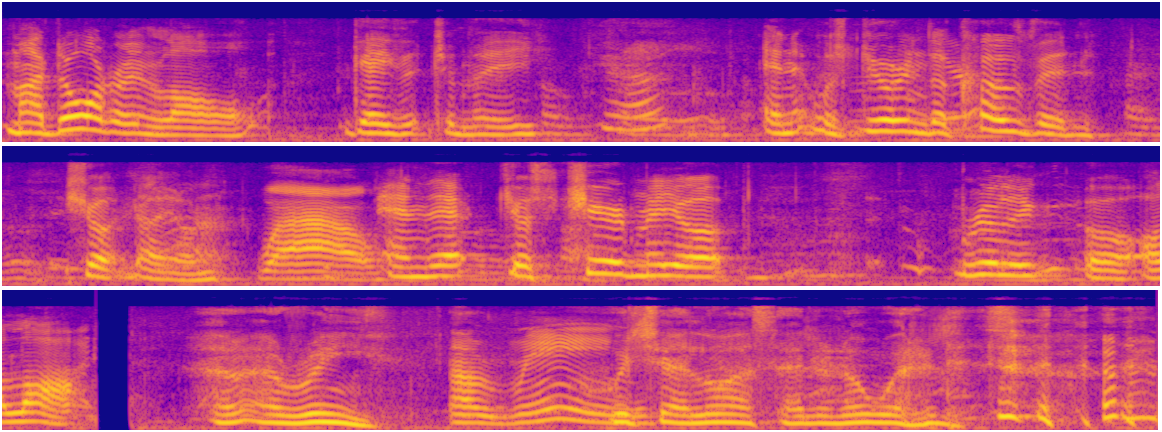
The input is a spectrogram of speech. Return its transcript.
my daughter in law gave it to me, Yeah. and it was during the COVID shutdown. Wow. And that just cheered me up really uh, a lot. a, a ring, A ring. which I lost. I don't know what it is.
